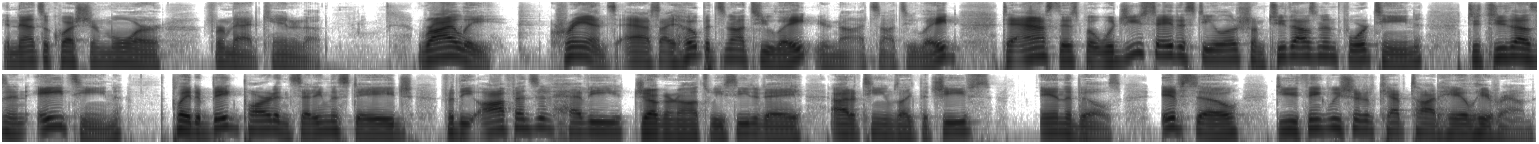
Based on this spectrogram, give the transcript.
and that's a question more for Matt Canada. Riley Krantz asks, I hope it's not too late. You're not, it's not too late to ask this, but would you say the Steelers from 2014 to 2018 played a big part in setting the stage for the offensive heavy juggernauts we see today out of teams like the Chiefs and the Bills? If so, do you think we should have kept Todd Haley around?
